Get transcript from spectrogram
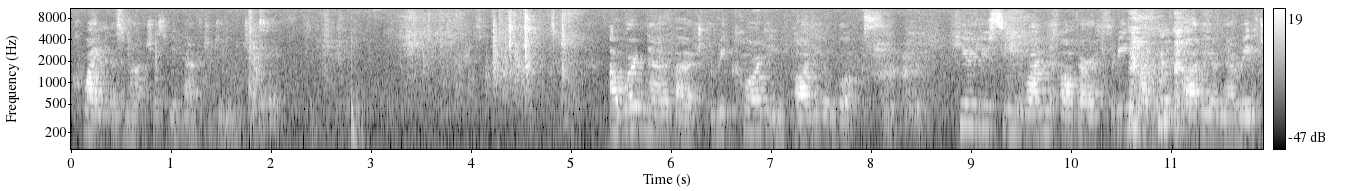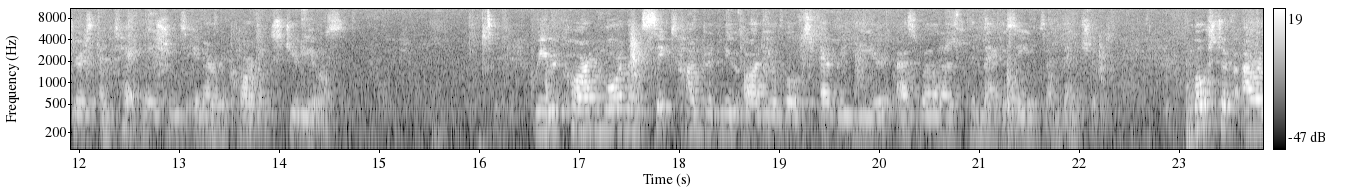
quite as much as we have to do today. A word now about recording audiobooks. Here you see one of our 300 audio narrators and technicians in our recording studios. We record more than 600 new audiobooks every year, as well as the magazines I mentioned. Most of our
